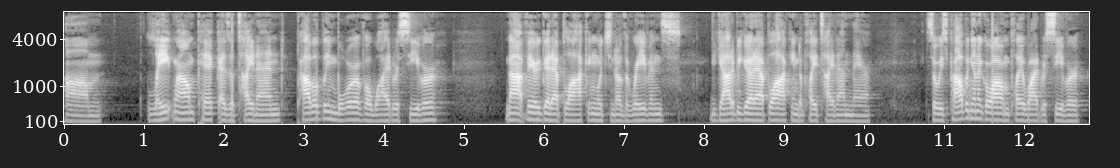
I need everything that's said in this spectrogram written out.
Um, late round pick as a tight end, probably more of a wide receiver. Not very good at blocking, which you know the Ravens, you got to be good at blocking to play tight end there. So he's probably going to go out and play wide receiver.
